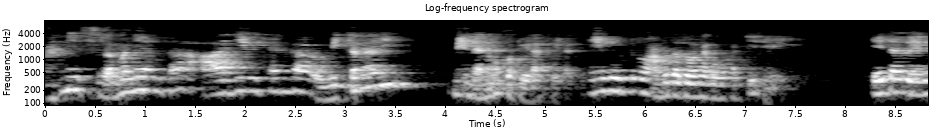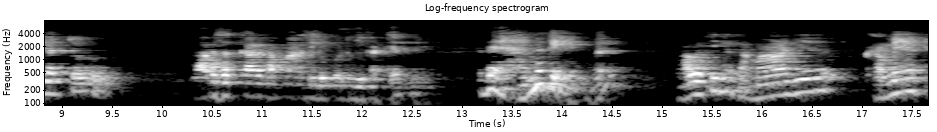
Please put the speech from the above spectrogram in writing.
අනේ ශ්‍රමණයන් සහ ආජීවකයන් ගාව විතරයි මේ දැනුම කොට වෙලක් කියලා. ඒගොල්ලෝ අමුදතෝරනක කට්ටිය නෙවෙයි. ඒතර එන්නට්ටෝ ලාභ සත්කාර සම්මාන සිලු කොට දී කට්ටියක් නෙවෙයි. හැබැයි හැම කෙනෙක්ම පවතින සමාජීය ක්‍රමයට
